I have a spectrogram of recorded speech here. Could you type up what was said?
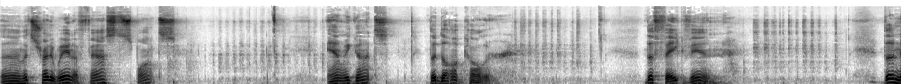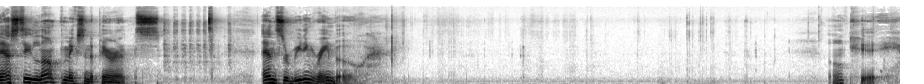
Uh, let's try to win a fast spot. And we got the dog collar, the fake Vin, the nasty lump makes an appearance, and the reading rainbow. Okay.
